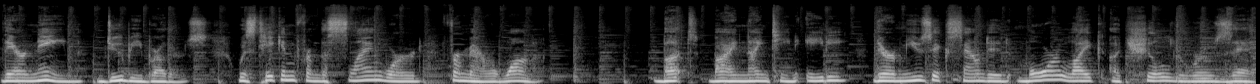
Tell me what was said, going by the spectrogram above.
Their name, Doobie Brothers, was taken from the slang word for marijuana. But by 1980, their music sounded more like a chilled rosé.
